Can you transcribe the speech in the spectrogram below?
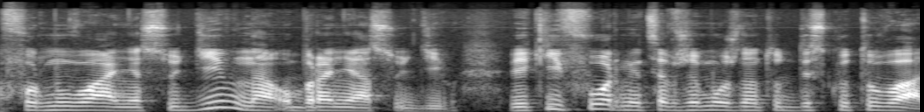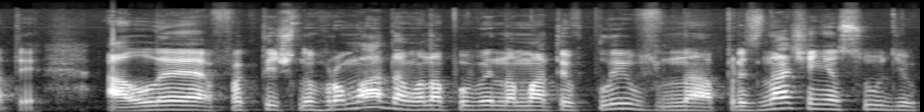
формування суддів, на обрання суддів, в якій формі це вже можна тут дискутувати. Але фактично громада вона повинна мати вплив на призначення суддів,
